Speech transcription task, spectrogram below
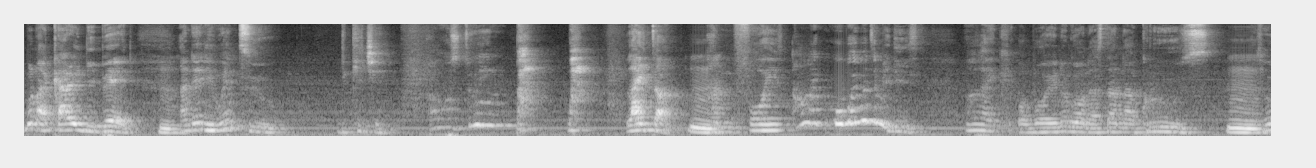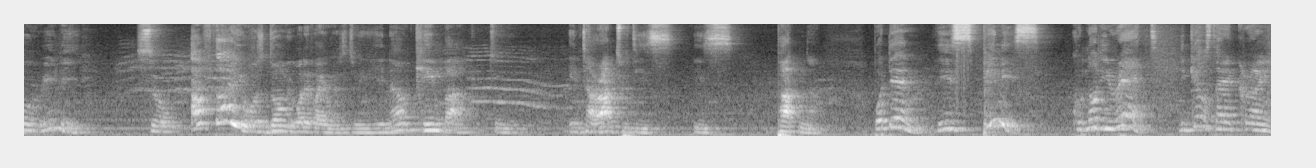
When I carry the bed. Mm. And then he went to the kitchen. I was doing bah, bah, lighter Mm. and for it. I'm like, oh boy, what me this? I'm like, oh boy, you're not gonna understand now cruise. Mm. So really? So after he was done with whatever he was doing, he now came back to interact with his his partner. But then his penis could not erect. The girl started crying.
